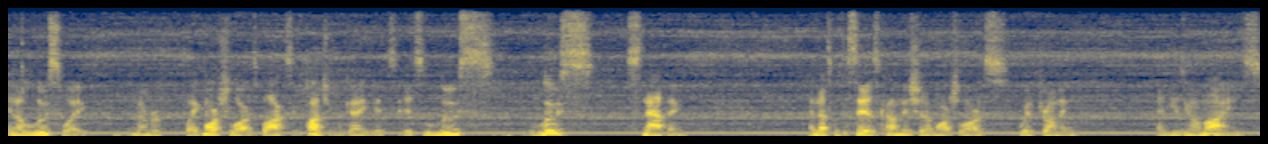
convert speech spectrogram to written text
in a loose way remember, like martial arts, boxing, punching, okay? It's, it's loose, loose snapping. And that's what this is, combination of martial arts with drumming and using our minds.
